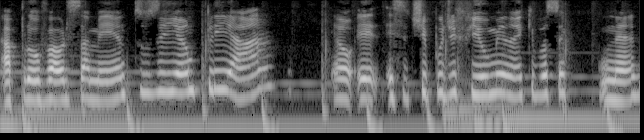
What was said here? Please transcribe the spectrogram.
aprovar orçamentos e ampliar é, esse tipo de filme, né, que você, né,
